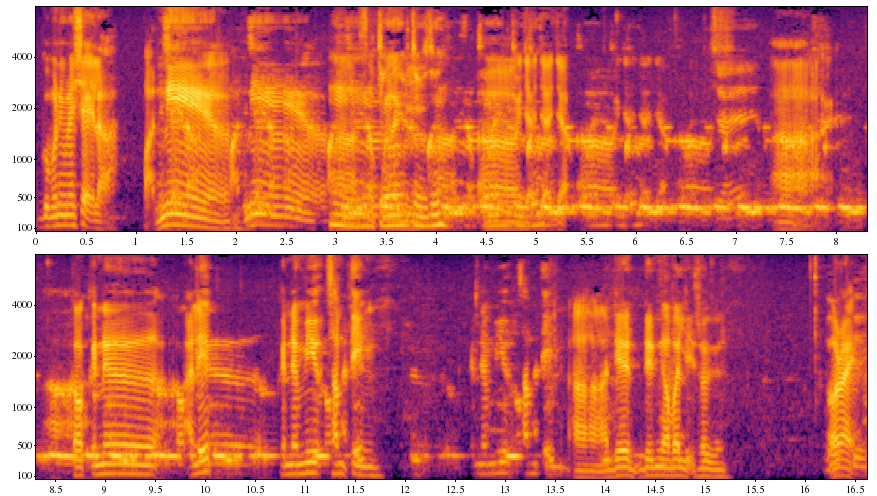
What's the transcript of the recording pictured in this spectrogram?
Good Morning Malaysia lah. Pak Nil Pak Nil Hmm, siapa betul, lagi. betul, betul. Ah, jap jap jap Ah, kau kena Alif kena mute something. Kena mute something. Ah dia dia dengar balik suara. Alright.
